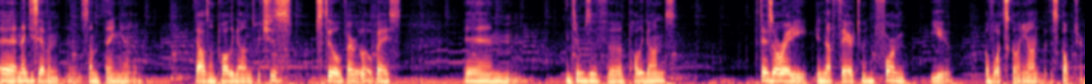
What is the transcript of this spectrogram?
uh, 97 uh, something uh, 1000 polygons, which is still very low base um, in terms of uh, polygons. But there's already enough there to inform you of what's going on with the sculpture.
